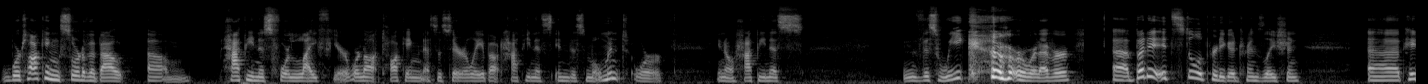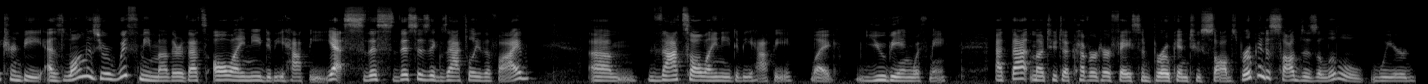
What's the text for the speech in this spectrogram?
we're talking sort of about um, happiness for life here. We're not talking necessarily about happiness in this moment or, you know, happiness this week or whatever. Uh, but it, it's still a pretty good translation. Uh, patron B, as long as you're with me, mother, that's all I need to be happy. Yes, this this is exactly the vibe. Um, that's all I need to be happy. Like you being with me. At that, Matuta covered her face and broke into sobs. Broke into sobs is a little weird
